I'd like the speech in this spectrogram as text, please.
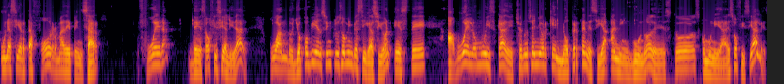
una cierta forma de pensar fuera de esa oficialidad. Cuando yo comienzo incluso mi investigación, este abuelo Muisca, de hecho, era un señor que no pertenecía a ninguno de estas comunidades oficiales.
